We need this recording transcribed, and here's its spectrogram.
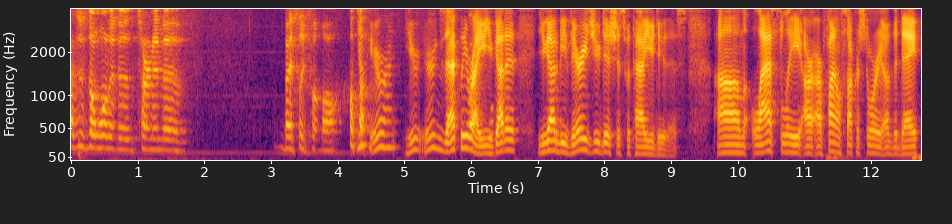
I just don't want it to turn into basically football. no, you're right. You're you're exactly right. You gotta you gotta be very judicious with how you do this. Um, lastly, our, our final soccer story of the day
